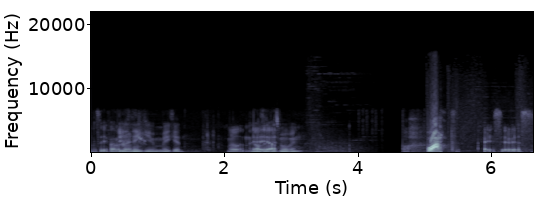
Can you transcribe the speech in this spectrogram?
Let's see if I'm Do you range. think you make it? Well, Yeah, yeah. is moving. Oh, What? Are you serious?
